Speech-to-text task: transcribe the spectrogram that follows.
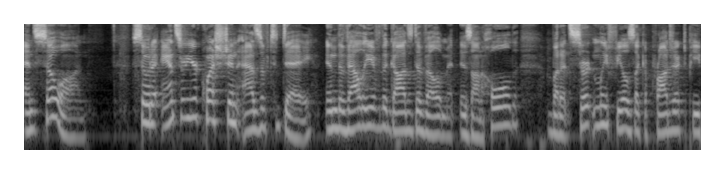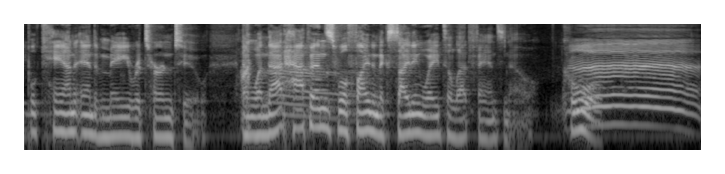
and so on. So, to answer your question as of today, In the Valley of the Gods development is on hold, but it certainly feels like a project people can and may return to. And when that happens, we'll find an exciting way to let fans know. Cool. Uh,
